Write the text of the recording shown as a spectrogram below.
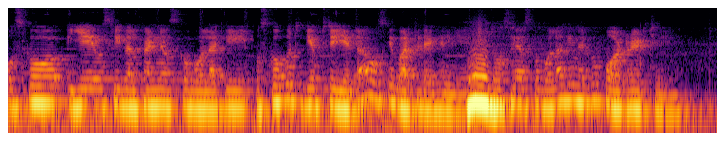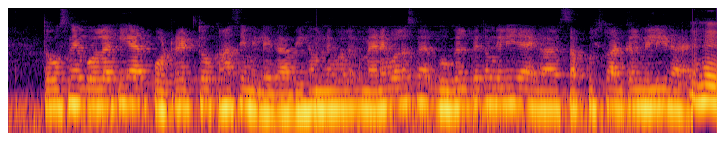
उसको ये उसकी गर्लफ्रेंड ने उसको बोला कि उसको कुछ गिफ्ट चाहिए था उसके बर्थडे के लिए। तो उसने उसको बोला कि मेरे को पोर्ट्रेट चाहिए। तो उसने बोला कि यार पोर्ट्रेट तो कहाँ से मिलेगा? अभी हमने बोला कि मैंने बोला उसको यार गूगल पे तो मिल ही जाएगा सब कुछ तो आजकल मिल ही रहा है।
